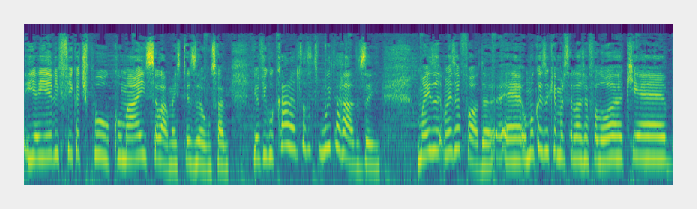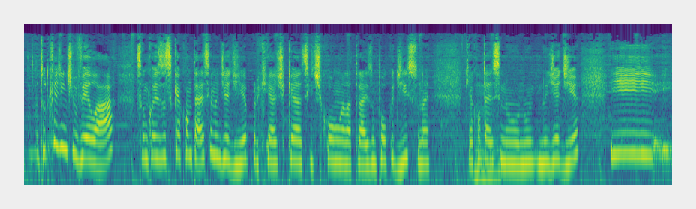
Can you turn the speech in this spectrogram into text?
e aí ele fica, tipo, com mais, sei lá, mais tesão, sabe? E eu fico, cara, tá muito errado isso aí. Mas, mas é foda. É, uma coisa que a Marcela já falou é que é. Tudo que a gente vê lá são coisas que acontecem no dia a dia, porque acho que a sitcom ela traz um pouco disso, né? Que acontece no, no, no dia a dia. E.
